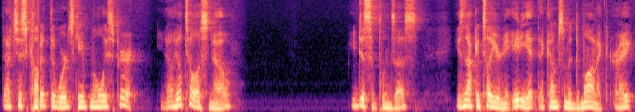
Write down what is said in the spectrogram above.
That's just confident the words came from the Holy Spirit. You know, he'll tell us no. He disciplines us. He's not going to tell you you're an idiot. That comes from the demonic, right?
